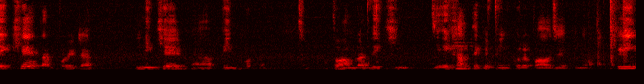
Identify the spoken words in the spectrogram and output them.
দেখে তারপর এটা লিখে পিং করবেন। তো আমরা দেখি যে এখান থেকে পিং করে পাওয়া যায় কিনা। পিং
